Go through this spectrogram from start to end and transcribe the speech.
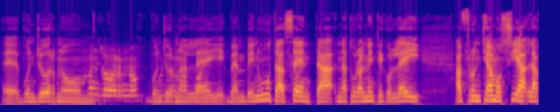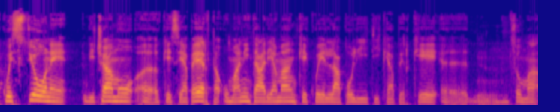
Eh, buongiorno, buongiorno. buongiorno a lei, benvenuta. Senta, naturalmente con lei affrontiamo sia la questione diciamo eh, che si è aperta umanitaria ma anche quella politica perché eh, insomma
